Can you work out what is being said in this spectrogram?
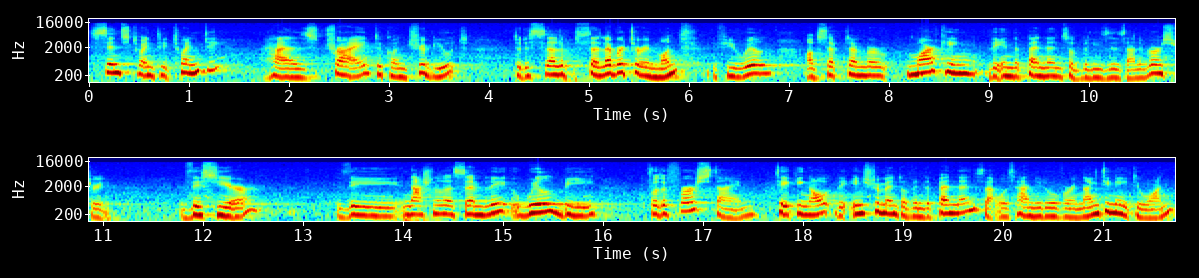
since 2020, has tried to contribute to the cele celebratory month, if you will, of September, marking the independence of Belize's anniversary. This year, the National Assembly will be, for the first time, taking out the instrument of independence that was handed over in 1981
